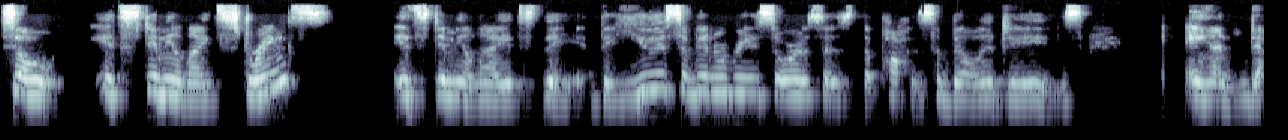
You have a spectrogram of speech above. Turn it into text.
So it stimulates strengths, it stimulates the, the use of inner resources, the possibilities, and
